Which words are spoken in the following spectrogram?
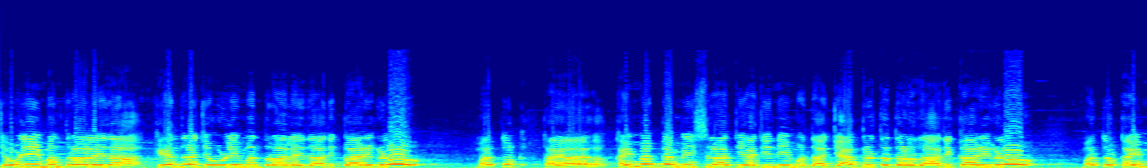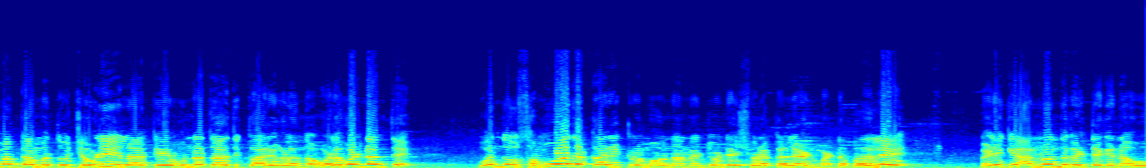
ಜವಳಿ ಮಂತ್ರಾಲಯದ, ಕೇಂದ್ರ ಜವಳಿ ಮಂತ್ರಾಲಯದ ಅಧಿಕಾರಿಗಳು ಮತ್ತು ಕೈಮಗ್ಗ ಮೀಸಲಾತಿ ಅಧಿನಿಯಮದ ಜಾಗೃತ ದಳದ ಅಧಿಕಾರಿಗಳು ಮತ್ತು ಕೈಮಗ್ಗ ಮತ್ತು ಜವಳಿ ಇಲಾಖೆ ಉನ್ನತ ಅಧಿಕಾರಿಗಳನ್ನು ಒಳಗೊಂಡಂತೆ ಒಂದು ಸಂವಾದ ಕಾರ್ಯಕ್ರಮವನ್ನು ನಂಜುಂಡೇಶ್ವರ ಕಲ್ಯಾಣ ಮಂಟಪದಲ್ಲಿ ಬೆಳಗ್ಗೆ ಹನ್ನೊಂದು ಗಂಟೆಗೆ ನಾವು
